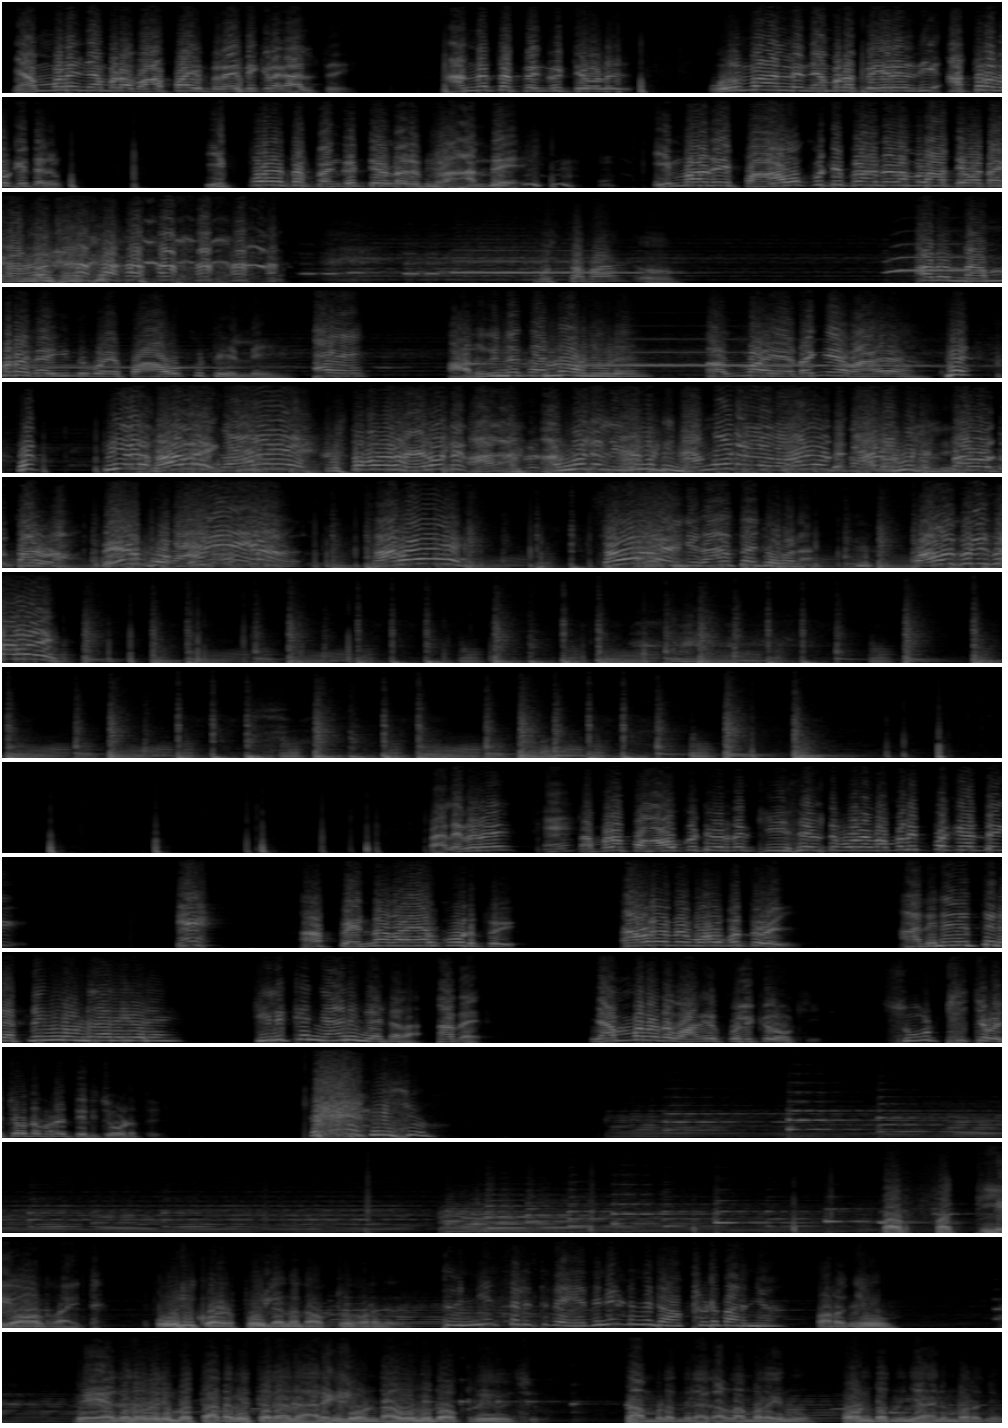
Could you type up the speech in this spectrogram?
ഞമ്മളും നമ്മുടെ വാപ്പായും പ്രേമിക്കുന്ന കാലത്ത് അന്നത്തെ പെൺകുട്ടികൾ ഉറുമാലിന് നമ്മുടെ പേരെഴുതി അത്ര മുക്കി തരും. ഇപ്പോഴത്തെ പെൺകുട്ടികളുടെ ഒരു പ്രാന്തെ ഇമാതിരി പാവക്കുട്ടി പ്രാന്തെ നമ്മൾ ആദ്യമായിട്ട് കാണാം മുസ്തഫ അത് നമ്മുടെ കയ്യിൽ നിന്ന് പോയ പാവക്കുട്ടിയല്ലേ? അത്. പിന്നെ കണ്ടറിഞ്ഞൂടെ? അല്ല ഇടങ്ങേറായ അങ്ങോട്ടല്ല ഇങ്ങോട്ട് അങ്ങോട്ടല്ല താഴോട്ട്. താഴോട്ട് താഴോട്ട്. താഴോട്ട് വേഗം പോ. സാറേ സാറേ. രാസ്ത ചോടന പാവക്കുട്ടി സാറേ. തലവരെ നമ്മളെ പാവക്കുട്ടി ഒരുത്തൻ കീസെടുത്ത് പോണ നമ്മളിപ്പൊ കണ്ട് ഏ? ആ പെണ്ണത് അയാൾക്ക് കൊടുത്ത്. അവരൊന്ന് മോപ്പത്ത് പോയി. അതിനകത്ത് രത്നങ്ങളുണ്ട് തലവരെ കിലുക്കൻ ഞാനും കേട്ടതാ. അതെ. ഞമ്മളത് വാങ്ങി കുലിക്ക് നോക്കി. സൂക്ഷിച്ചു വെച്ചോന്ന് പറഞ്ഞ് തിരിച്ചു കൊടുത്ത്. പെർഫെക്ട്ലി ഓൾ റൈറ്റ് ഒരു കുഴപ്പമില്ലെന്ന് ഡോക്ടർ പറഞ്ഞു തുന്നിയ സ്ഥലത്ത് വേദന ഉണ്ടെന്ന് ഡോക്ടറോട് പറഞ്ഞു? പറഞ്ഞു. വേദന വരുമ്പോ തടവി തരാൻ ആരെങ്കിലും ഉണ്ടാവുമെന്ന് ഡോക്ടർ ചോദിച്ചു. നമ്മളെന്തിനാ കള്ളം പറയുന്നു ഉണ്ടെന്ന് ഞാനും പറഞ്ഞു.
